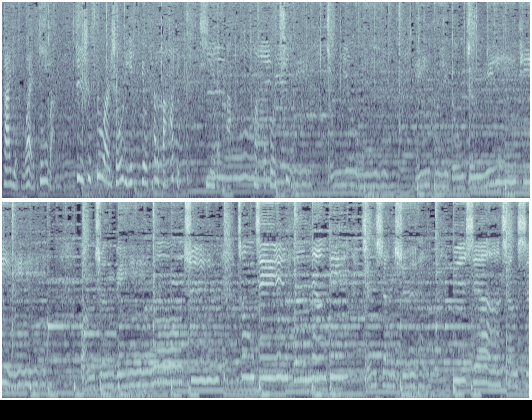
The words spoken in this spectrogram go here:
他，他也不爱苏婉，只是苏婉手里有他的把柄，捏得他喘不过气。春笔落去，从今分两地，千山雪，月下长相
